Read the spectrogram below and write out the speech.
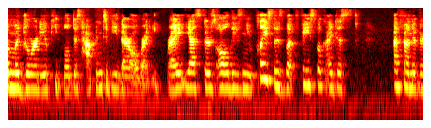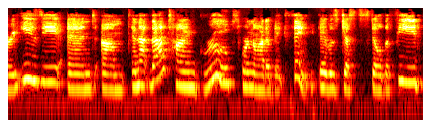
the majority of people just happen to be there already, right? Yes, there's all these new places, but Facebook I just I found it very easy, and um, and at that time, groups were not a big thing. It was just still the feed,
